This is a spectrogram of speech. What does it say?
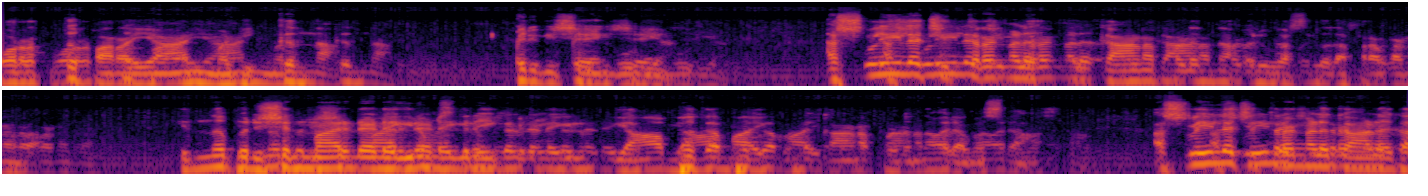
പുറത്ത് പറയാൻ മടിക്കുന്ന ഒരു വിഷയം കൂടിയാണ്. അശ്ലീല ചിത്രങ്ങൾ കാണപ്പെടുന്ന ഒരു വസ്തുത പ്രവണത. ഇന്ന് പുരുഷന്മാരുടെ ഇടയിലും സ്ത്രീകളുടെ ഇടയിലും വ്യാപകമായി കാണപ്പെടുന്ന ഒരവസ്ഥ. അശ്ലീല ചിത്രങ്ങൾ കാണുക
